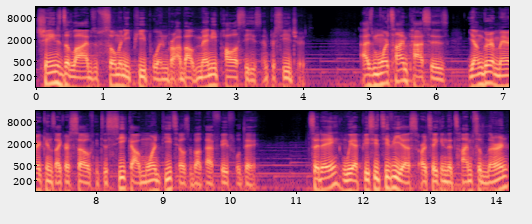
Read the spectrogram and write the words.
changed the lives of so many people and brought about many policies and procedures. As more time passes, younger Americans like ourselves need to seek out more details about that fateful day. Today, we at PCTVS are taking the time to learn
